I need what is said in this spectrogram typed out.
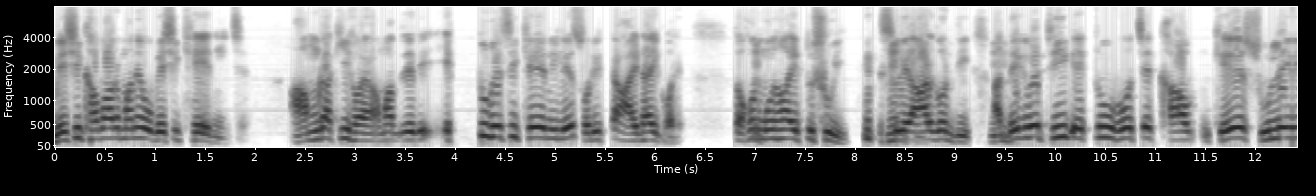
বেশি খাবার মানে ও বেশি খেয়ে নিয়েছে। আমরা কি হয় আমাদের যদি একটু বেশি খেয়ে নিলে শরীরটা আইঢাই করে তখন মনে হয় একটু শুই শুয়ে আর গড় দিই আর দেখবে ঠিক একটু হচ্ছে খাও খেয়ে শুলেই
